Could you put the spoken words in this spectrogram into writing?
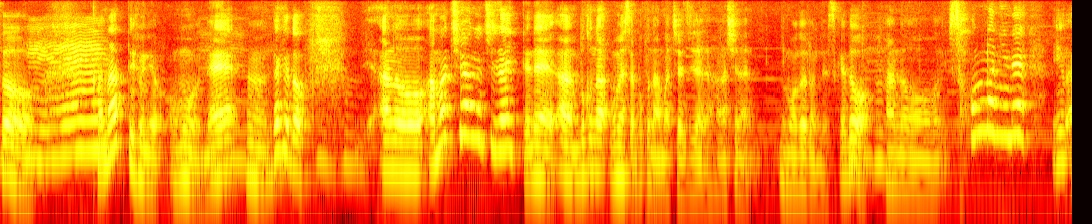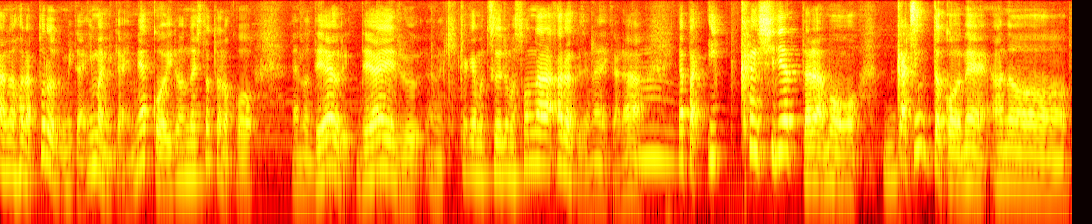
そう。かなっていうふうに思うね。うん。だけどあのアマチュアの時代ってねあ僕のごめんなさい僕のアマチュア時代の話に戻るんですけど、うんうん。あのそんなにねいあのほらプロみたい今みたいにねこういろんな人とのこうあの出会える出会えるあのきっかけもツールもそんなあるわけじゃないから、うん。やっぱ一回知り合ったらもうガチンとこうねあの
